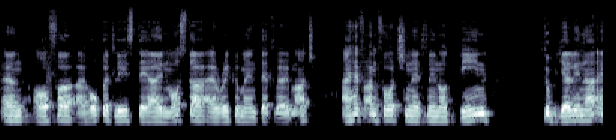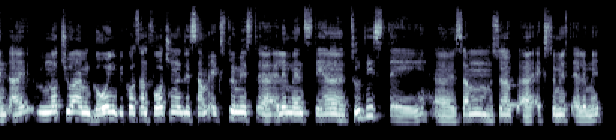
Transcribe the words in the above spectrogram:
an offer. I hope at least they are in Mostar. I recommend that very much. I have unfortunately not been to Bielina, and I'm not sure I'm going because unfortunately some extremist uh, elements there to this day, uh, some Serb uh, extremist element,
